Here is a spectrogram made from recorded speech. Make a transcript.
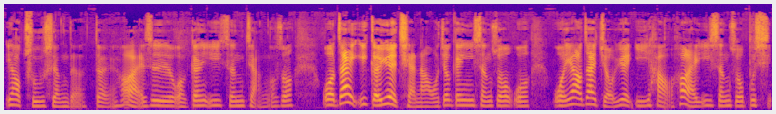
要出生的，对，后来是我跟医生讲，我说我在一个月前呢，我就跟医生说我我要在九月一号，后来医生说不行，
